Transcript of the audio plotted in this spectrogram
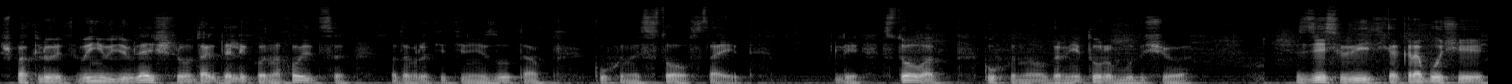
шпаклюет. Вы не удивляйтесь, что он так далеко находится – вот обратите внизу, там кухонный стол стоит. Или стол от кухонного гарнитура будущего. Здесь вы видите, как рабочие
